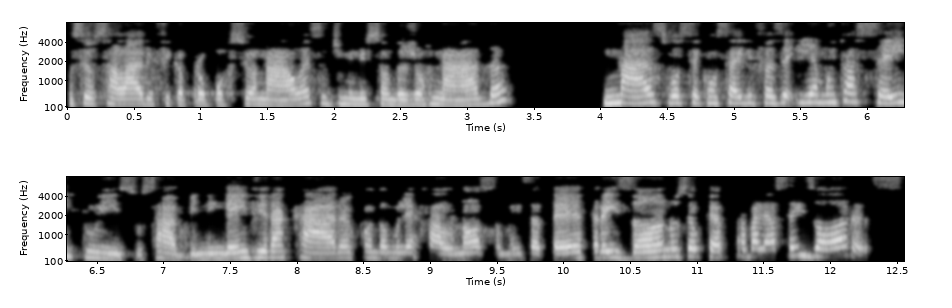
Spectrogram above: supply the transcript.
o seu salário fica proporcional a essa diminuição da jornada, mas você consegue fazer, e é muito aceito isso, sabe? Ninguém vira a cara quando a mulher fala, nossa, mas até três anos eu quero trabalhar seis horas,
